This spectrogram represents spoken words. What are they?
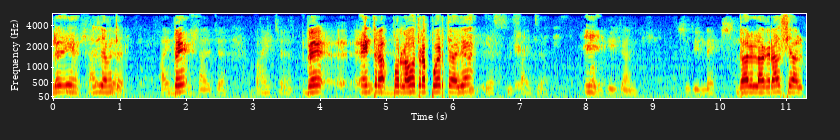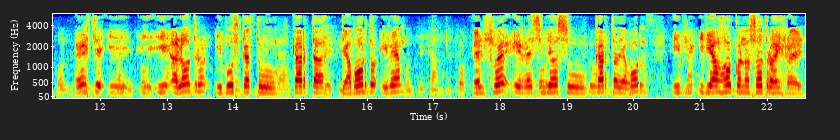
le dije sencillamente, ve, ve, entra por la otra puerta allá y, darle la gracia al este y, y- y al otro y busca tu carta de abordo y vean, él fue y recibió su carta de abordo y, y viajó con nosotros a Israel.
